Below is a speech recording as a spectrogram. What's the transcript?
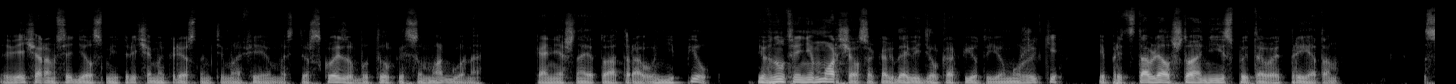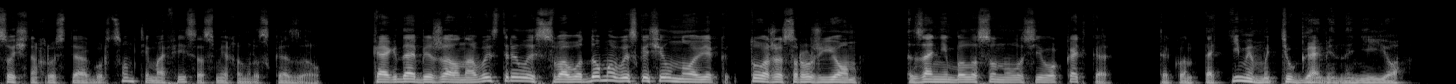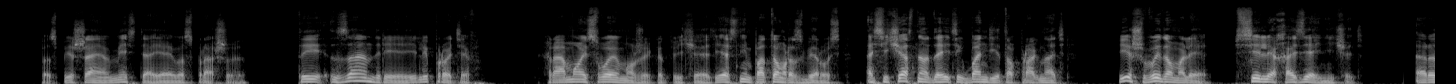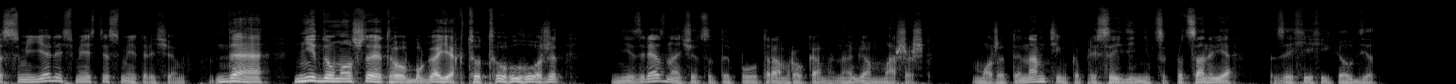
Вечером сидел с Митричем и крестным Тимофеем в мастерской за бутылкой самогона. Конечно, эту отраву не пил. И внутренне морщился, когда видел, как пьют ее мужики, и представлял, что они испытывают при этом. Сочно хрустя огурцом, Тимофей со смехом рассказал. Когда бежал на выстрел, из своего дома выскочил Новик, тоже с ружьем. За ним было сунулась его Катька. Так он такими матюгами на нее — Поспешаем вместе, а я его спрашиваю. «Ты за Андрея или против?» «Хромой свой мужик», — отвечает. «Я с ним потом разберусь. А сейчас надо этих бандитов прогнать. Ишь, выдумали в селе хозяйничать». Рассмеялись вместе с Митричем. «Да, не думал, что этого бугая кто-то уложит. Не зря, значится, ты по утрам рукам и ногам машешь. Может, и нам, Тимка, присоединиться к пацанве?» — захихикал дед.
